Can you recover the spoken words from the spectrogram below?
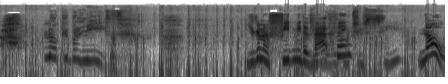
Ow! Look beneath! You're gonna feed me to that Do you like thing? what you see? No.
